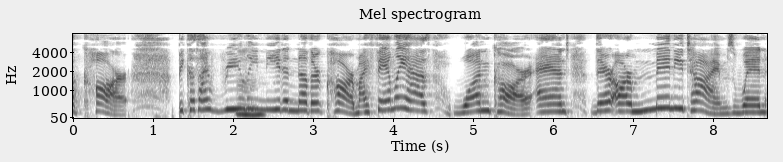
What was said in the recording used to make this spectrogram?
a car because I really mm. need another car. My family has one car car. And there are many times when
